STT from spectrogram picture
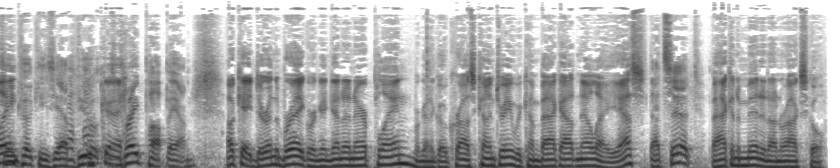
Milk and Cookies, yeah, beautiful, Okay. it's a great pop band. Okay, during the break, we're going to get an airplane. We're going to go cross country. We come back out in LA, yes? That's it. Back in a minute on Rock School.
